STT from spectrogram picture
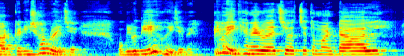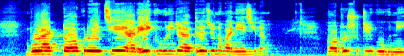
তরকারি সব রয়েছে, ওগুলো দিয়েই হয়ে যাবে। এইখানে রয়েছে হচ্ছে তোমার ডাল, বোড়ার টক রয়েছে, আর এই ঘুগনিটা রাত্রের জন্য বানিয়েছিলাম, মটরশুঁটির ঘুগনি।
